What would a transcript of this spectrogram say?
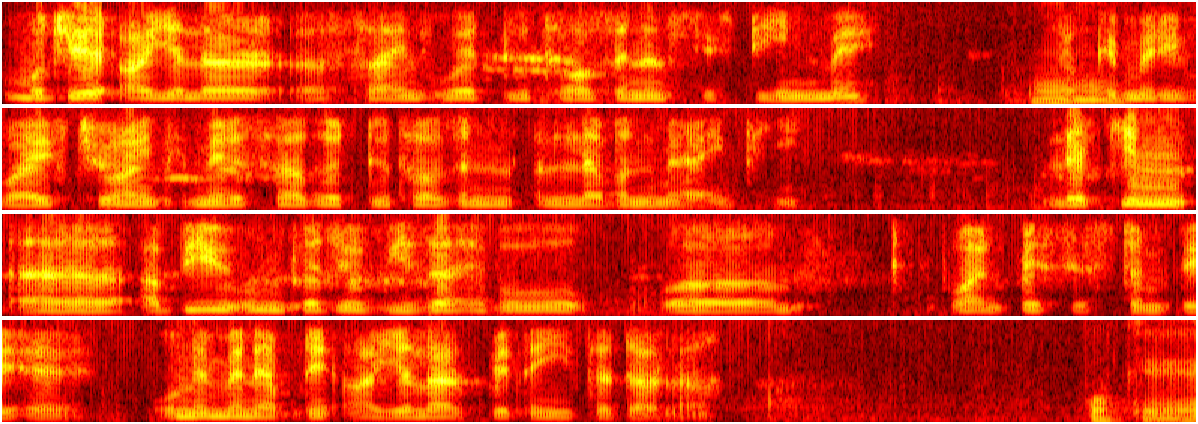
مجھے آئی ایل آر سائن ہوئے ٹو تھاؤزینڈ اینڈ ففٹین میں۔ جبکہ میری وائف جو آئی تھی میرے ساتھ وہ ٹو تھاؤزینڈ الیون میں آئی تھی۔ لیکن ابھی ان کا جو ویزا ہے وہ پوائنٹ پہ سسٹم پہ ہے۔ انہیں میں نے اپنے آئی ایل آر پہ نہیں تھا ڈالا۔ اوکے۔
